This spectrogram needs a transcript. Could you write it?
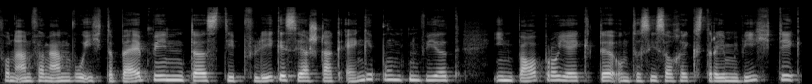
von Anfang an, wo ich dabei bin, dass die Pflege sehr stark eingebunden wird in Bauprojekte und das ist auch extrem wichtig,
